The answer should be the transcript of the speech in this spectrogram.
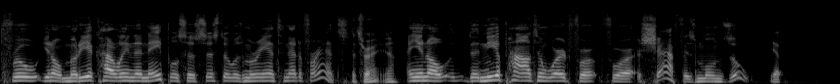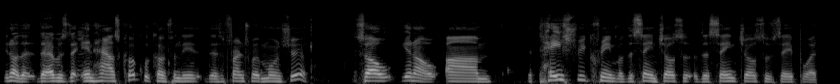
through you know Maria Carolina Naples, her sister was Marie Antoinette of France. That's right. Yeah. And you know, the Neapolitan word for for a chef is monzu. Yep. You know, that that was the in-house cook would come from the the French word monsieur. So you know, um, the pastry cream of the Saint Joseph the Saint Joseph's apron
